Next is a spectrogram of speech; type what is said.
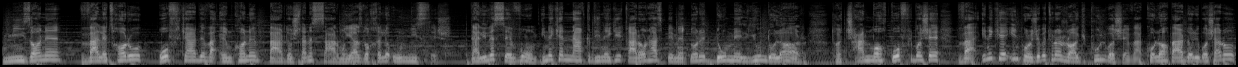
میزان ولت ها رو قفل کرده و امکان برداشتن سرمایه از داخل اون نیستش. دلیل سوم اینه که نقدینگی قرار هست به مقدار دو میلیون دلار تا چند ماه قفل باشه و اینه که این پروژه بتونه راگ پول باشه و کلاهبرداری باشه رو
